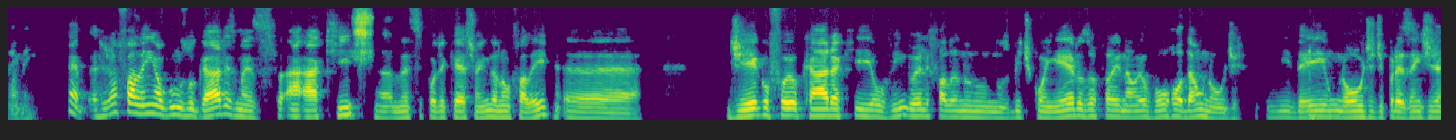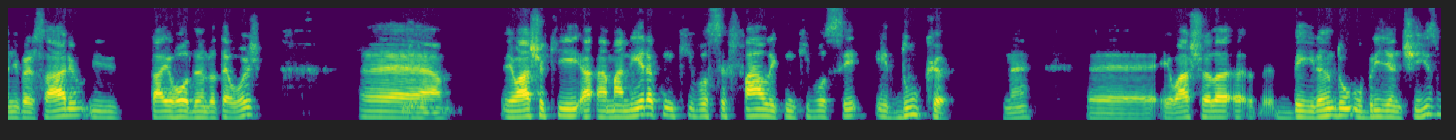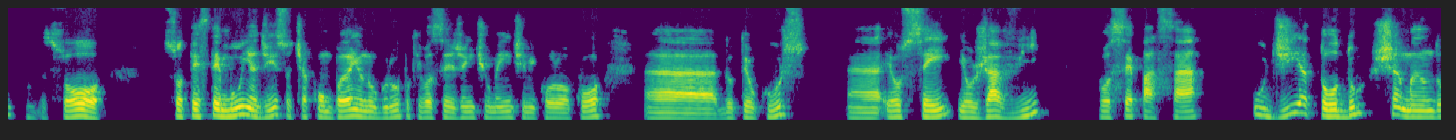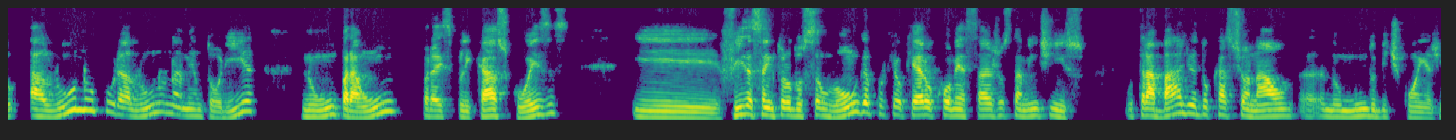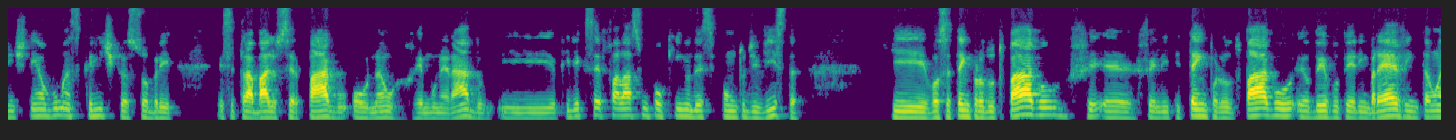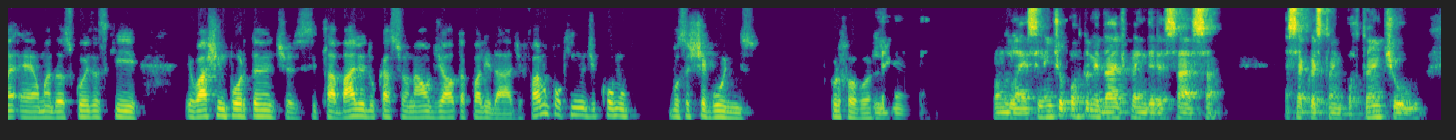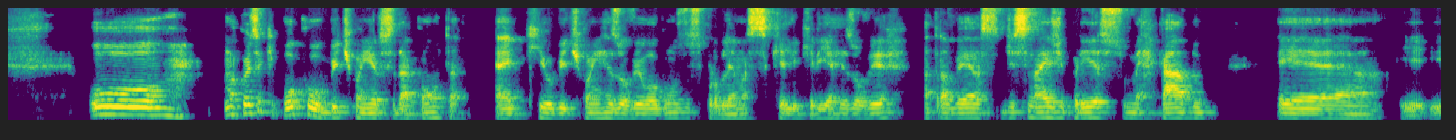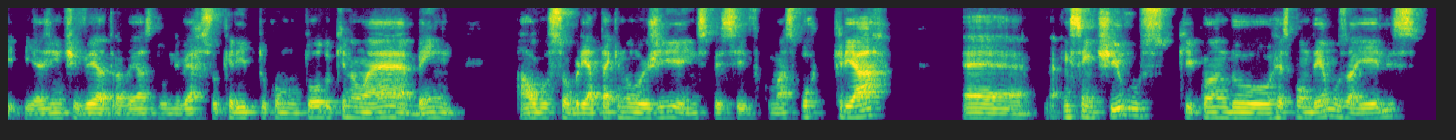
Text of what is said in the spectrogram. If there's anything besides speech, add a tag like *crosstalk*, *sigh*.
Amém. É, já falei em alguns lugares, mas aqui, nesse podcast, ainda não falei. É... Diego foi o cara que, ouvindo ele falando nos Bitcoinheiros, eu falei, não, eu vou rodar um Node. Me dei um Node de presente de aniversário e tá aí rodando até hoje. É... Eu acho que a, a, maneira com que você fala e com que você educa, né? É... eu acho ela é, beirando o brilhantismo. Eu sou sou testemunha disso, te acompanho no grupo que você gentilmente me colocou uh, do teu curso. Uh, eu sei, eu já vi você passar o dia todo chamando aluno por aluno na mentoria, no um para um, para explicar as coisas. E fiz essa introdução longa porque eu quero começar justamente nisso. O trabalho educacional uh, no mundo Bitcoin. A gente tem algumas críticas sobre esse trabalho ser pago ou não remunerado, e eu queria que você falasse um pouquinho desse ponto de vista, que você tem produto pago, eh, Felipe tem produto pago, eu devo ter em breve, então é, é uma das coisas que eu acho importante, esse trabalho educacional de alta qualidade. Fala um pouquinho de como você chegou nisso, por favor. Vamos lá, excelente oportunidade para endereçar essa, essa questão importante, Hugo. O, uma coisa que pouco o bitcoinheiro se dá conta é que o Bitcoin resolveu alguns dos problemas que ele queria resolver através de sinais de preço, mercado, é, e, e, a gente vê através do universo cripto como um todo que não é bem algo sobre a tecnologia em específico, mas por criar é, incentivos que, quando respondemos a eles,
